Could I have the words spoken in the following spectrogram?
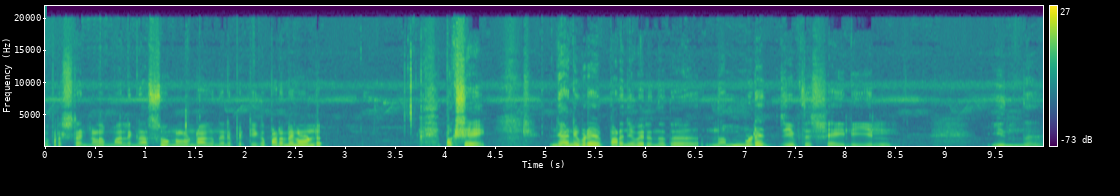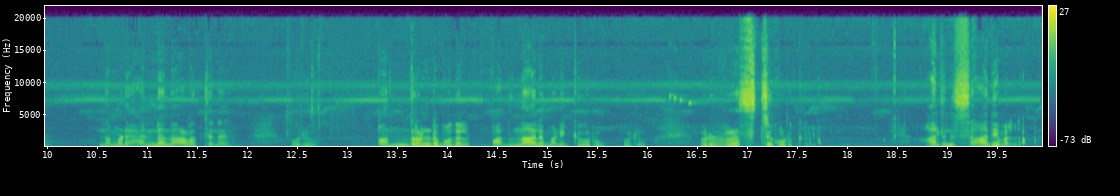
പ്രശ്നങ്ങളും അല്ലെങ്കിൽ അസുഖങ്ങൾ ഉണ്ടാകുന്നതിനെ പറ്റിയൊക്കെ പഠനങ്ങളുണ്ട്. പക്ഷേ ഞാനിവിടെ പറഞ്ഞു വരുന്നത് നമ്മുടെ ജീവിതശൈലിയിൽ ഇന്ന് നമ്മുടെ അന്നനാളത്തിന് ഒരു പന്ത്രണ്ട് മുതൽ പതിനാല് മണിക്കൂർ ഒരു ഒരു റെസ്റ്റ് കൊടുക്കണം. അതിന് സാധ്യമല്ല.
